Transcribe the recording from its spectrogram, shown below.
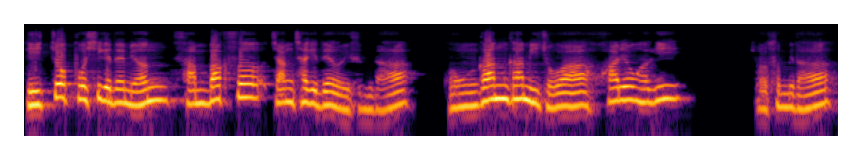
뒤쪽 보시게 되면 3박스 장착이 되어 있습니다. 공간감이 좋아 활용하기 좋습니다.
